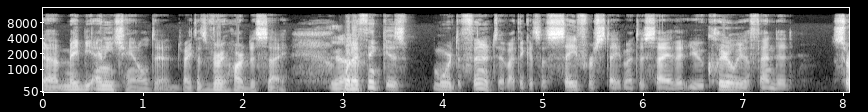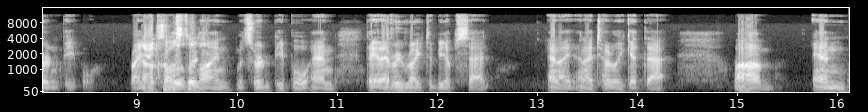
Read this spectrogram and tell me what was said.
uh, maybe any channel did, right? That's very hard to say. Yeah. What I think is more definitive, I think it's a safer statement to say that you clearly offended certain people, right? You crossed the line with certain people, and they had every right to be upset, and I and I totally get that. Um, and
